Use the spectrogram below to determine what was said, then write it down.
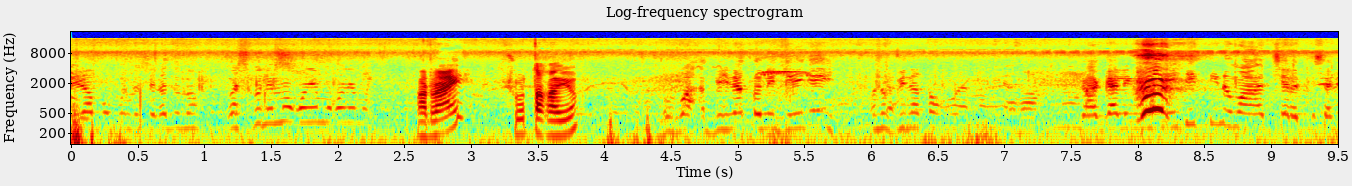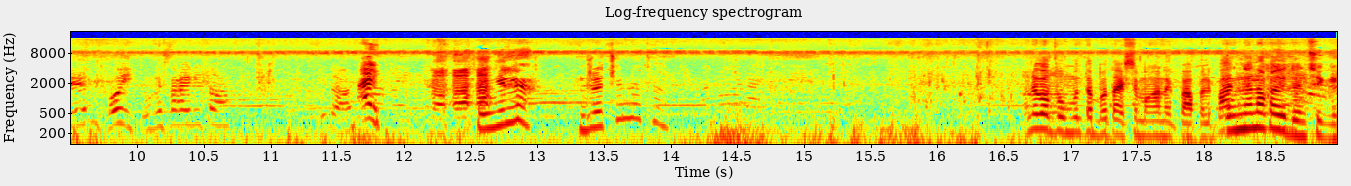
Ayun ang pupunta sila dun. oh. Wes, kunin mo, kunin mo, kunin mo. Aray, shoota kayo. Uba, binato ni JJ. Ano binato ko? Gagaling ni JJ, tinamaan sila di sa din. Hoy, hugas na kayo dito. ah. Sige na, diretso na to. Ano ba, pumunta ba tayo sa mga nagpapalipad? Una na kayo dun, sige.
